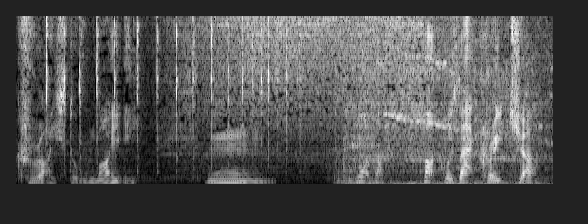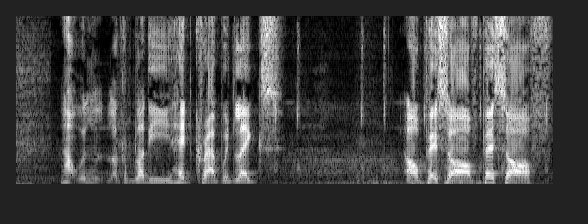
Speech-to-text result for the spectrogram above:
Christ almighty. Mmm. What the fuck was that creature? That was like a bloody head crab with legs. Oh, piss off, piss off.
